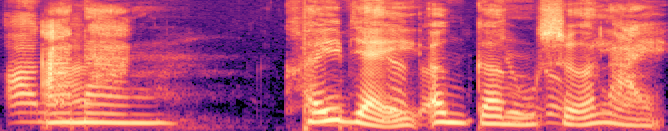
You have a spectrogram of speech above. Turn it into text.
A nan thấy vậy ân cần sửa lại.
